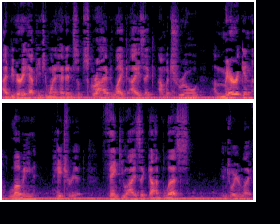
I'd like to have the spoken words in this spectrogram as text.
I'd be very happy if you went ahead and subscribed, like Isaac. I'm a true American loving patriot. Thank you, Isaac. God bless. Enjoy your life.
